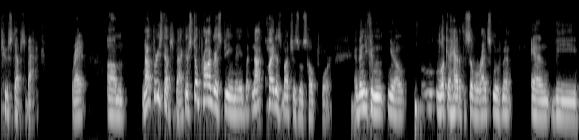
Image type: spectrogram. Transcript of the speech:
two steps back, right? Um, not three steps back. There's still progress being made, but not quite as much as was hoped for. And then you can, you know, look ahead at the civil rights movement and the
